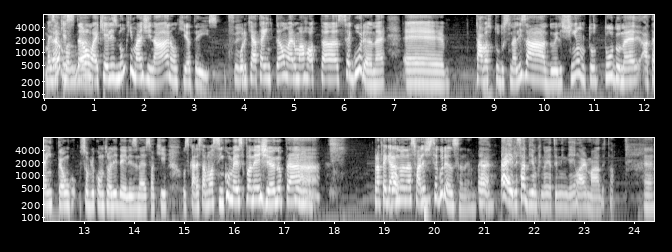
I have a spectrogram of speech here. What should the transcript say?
Mas é, a questão é. é que eles nunca imaginaram que ia ter isso. Sim. Porque até então era uma rota segura, né? É, tava tudo sinalizado, eles tinham tu, tudo, né, até então, sobre o controle deles, né? Só que os caras estavam há cinco meses planejando pra. Sim para pegar Bom, no, nas falhas de segurança, né? É. é, eles sabiam que não ia ter ninguém lá armado e tal. É.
